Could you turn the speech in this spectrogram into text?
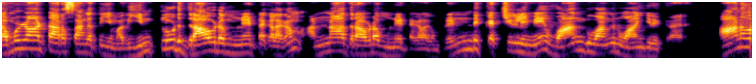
தமிழ்நாட்டு அரசாங்கத்தையும் அது இன்க்ளூட் திராவிட முன்னேற்ற கழகம் அண்ணா திராவிட முன்னேற்ற கழகம் ரெண்டு கட்சிகளையுமே வாங்கு வாங்குன்னு வாங்கியிருக்கிறாரு. ஆணவ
